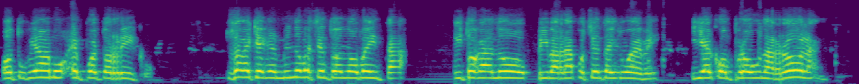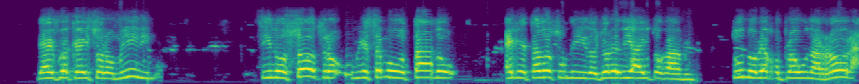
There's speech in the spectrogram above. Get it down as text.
o tuviéramos en Puerto Rico, tú sabes que en el 1990 Ito ganó Viva Rap 89 y él compró una Roland. De ahí fue que hizo lo mínimo. Si nosotros hubiésemos estado en Estados Unidos, yo le di a Ito Gami, tú no había comprado una rola.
